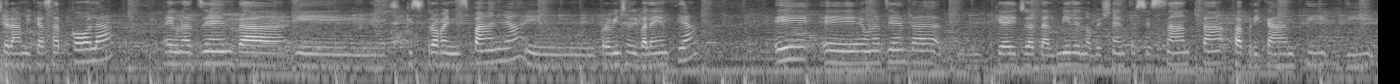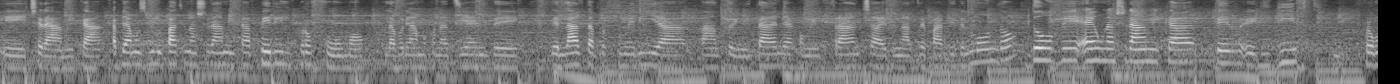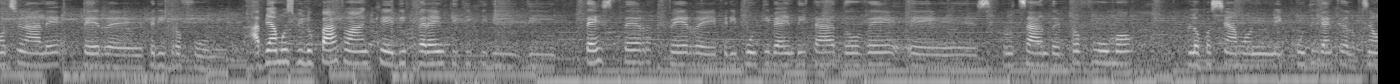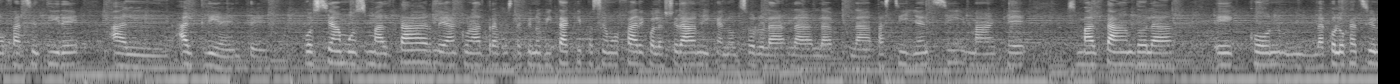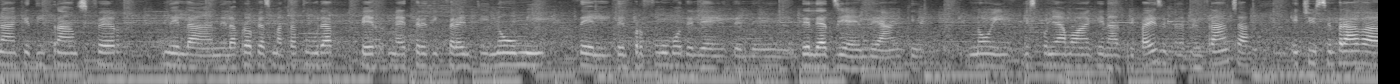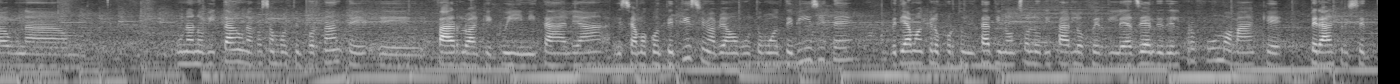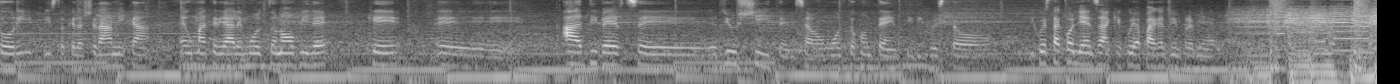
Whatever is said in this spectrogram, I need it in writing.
Ceramica Sarcola, è un'azienda che si trova in Spagna, in, in provincia di Valencia. E è un'azienda che è già dal 1960 fabbricanti di eh, ceramica. Abbiamo sviluppato una ceramica per il profumo, lavoriamo con aziende dell'alta profumeria tanto in Italia come in Francia ed in altre parti del mondo, dove è una ceramica per il gift promozionale per, eh, per i profumi. Abbiamo sviluppato anche differenti tipi di, di tester per, eh, per, i punti vendita dove eh, spruzzando il profumo lo possiamo, nei punti di vendita lo possiamo far sentire al, al cliente. Possiamo smaltarle, anche un'altra questa qui novità che possiamo fare con la ceramica, non solo la, la, la, la pastiglia in sì, ma anche smaltandola e con la collocazione anche di transfer nella, nella propria smaltatura per mettere differenti nomi del, del profumo delle, delle, delle, aziende anche. Noi esponiamo anche in altri paesi, per esempio in Francia, e ci sembrava una, una novità, una cosa molto importante eh, farlo anche qui in Italia e siamo contentissimi, abbiamo avuto molte visite, vediamo anche l'opportunità di non solo di farlo per le aziende del profumo ma anche per altri settori, visto che la ceramica è un materiale molto nobile che eh, ha diverse riuscite, siamo molto contenti di, questo, di questa accoglienza anche qui a Packaging Premier.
